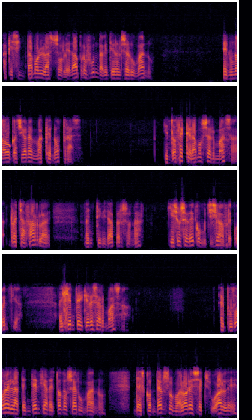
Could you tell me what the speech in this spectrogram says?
a que sintamos la soledad profunda que tiene el ser humano, en unas ocasiones más que en otras. Y entonces queramos ser masa, rechazar la, la intimidad personal. Y eso se ve con muchísima frecuencia. Hay gente que quiere ser masa. El pudor es la tendencia de todo ser humano de esconder sus valores sexuales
